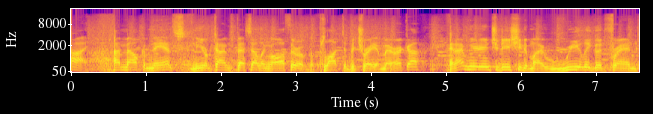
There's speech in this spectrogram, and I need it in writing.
Hi, I'm Malcolm Nance, New York Times bestselling author of The Plot to Betray America, and I'm here to introduce you to my really good friend,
